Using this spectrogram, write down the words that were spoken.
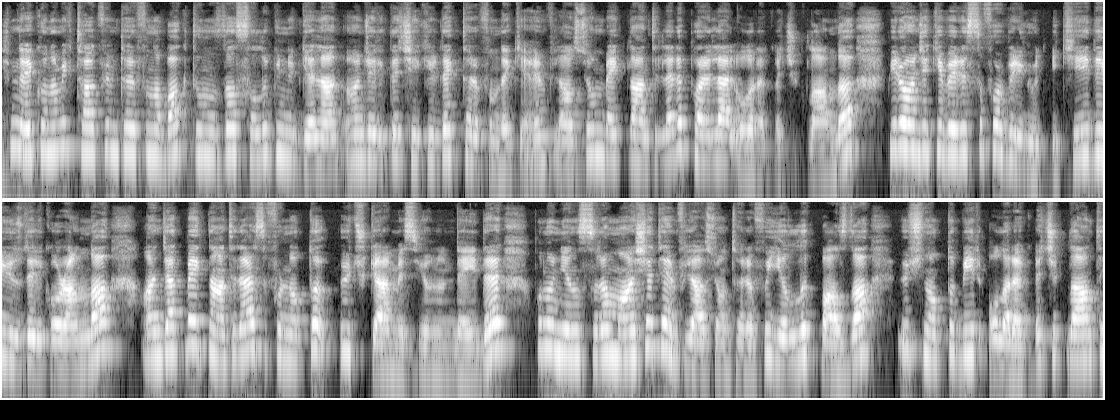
Şimdi ekonomik takvim tarafına baktığımızda salı günü gelen öncelikle çekirdek tarafındaki enflasyon beklentilere paralel olarak açıklandı. Bir önceki veri 0,2 idi yüzdelik oranda ancak beklentiler 0,3 gelmesi yönündeydi. Bunun yanı sıra manşet enflasyon tarafı yıllık bazda 3,1 olarak açıklandı.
